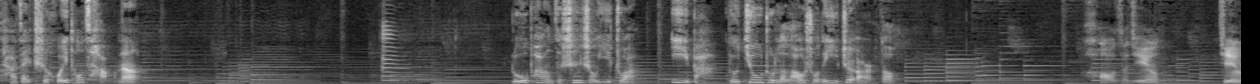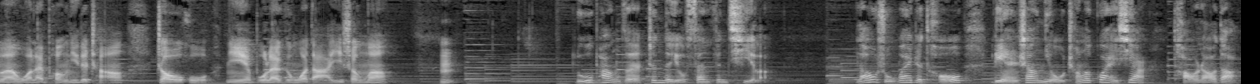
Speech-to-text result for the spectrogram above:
他在吃回头草呢。”卢胖子伸手一抓，一把又揪住了老鼠的一只耳朵。耗子精，今晚我来捧你的场，招呼你也不来跟我打一声吗？哼！卢胖子真的有三分气了。老鼠歪着头，脸上扭成了怪相，讨饶道：“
